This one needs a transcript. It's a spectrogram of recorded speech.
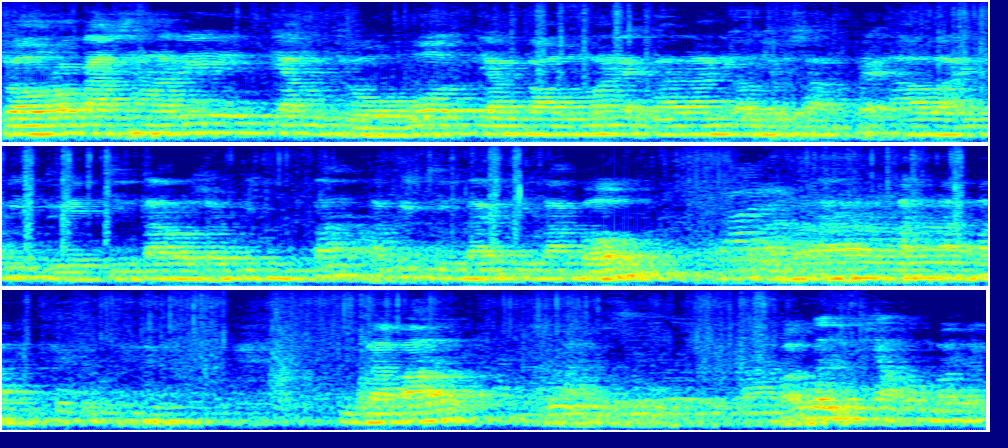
Cara kasare yang Jawa, yang kaum nek ngarani aja sampai awak iki duwe cinta rasa cinta tapi cinta cinta bom. Berapa? Boten insyaallah boten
